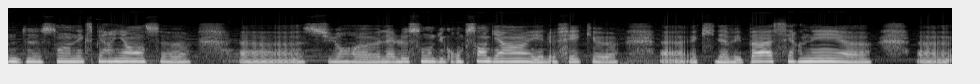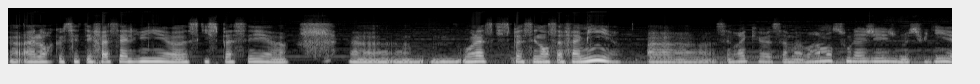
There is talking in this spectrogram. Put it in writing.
de son expérience euh, euh, sur euh, la leçon du groupe sanguin et le fait que qu'il n'avait pas cerné alors que c'était face à lui ce qui se passait voilà ce qui se passait dans sa famille c'est vrai que ça m'a vraiment soulagée. Je me suis dit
